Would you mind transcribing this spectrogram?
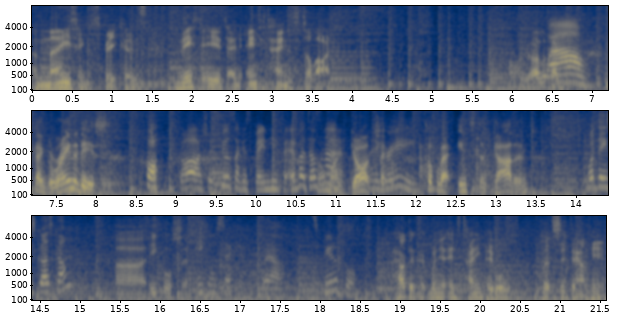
amazing speakers. This is an entertainer's delight. Oh my god, look, Wow. how, look how green it is. Oh, Gosh, it feels like it's been here forever, doesn't oh it? oh it? my god, I check- agree. talk about instant garden. What these guys come? Uh, equal second. Equal second. Wow, it's beautiful. How could, when you're entertaining people, let's sit down here.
